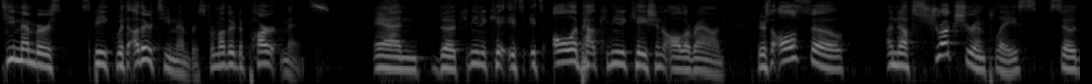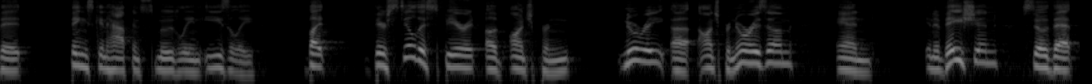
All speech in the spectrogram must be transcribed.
Team members speak with other team members from other departments and the communicate it's it's all about communication all around. There's also enough structure in place so that things can happen smoothly and easily, but there's still this spirit of entrepreneur uh, entrepreneurism and innovation so that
